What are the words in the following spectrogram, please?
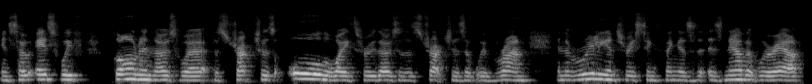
And so, as we've gone and those were the structures all the way through. Those are the structures that we've run. And the really interesting thing is is now that we're out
